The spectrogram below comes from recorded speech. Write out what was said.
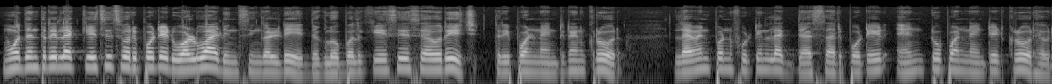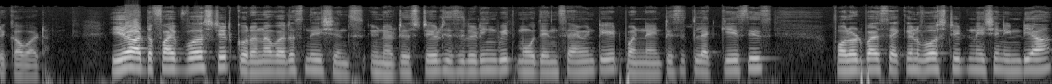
More than 3 lakh cases were reported worldwide in single day. The global cases have reached 3.99 crore. 11.14 lakh deaths are reported and 2.98 crore have recovered. Here are the five worst state coronavirus nations. United States is leading with more than 78.96 lakh cases, followed by second worst state nation India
